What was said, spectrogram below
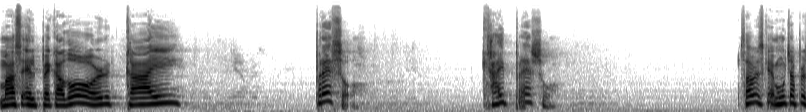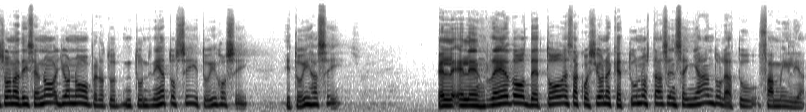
más el pecador cae preso cae preso. ¿Sabes que muchas personas dicen, no, yo no, pero tu, nieto sí, tu hijo sí, y tu hija sí? El, el, enredo de todas esas cuestiones que tú no estás enseñándole a tu familia.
